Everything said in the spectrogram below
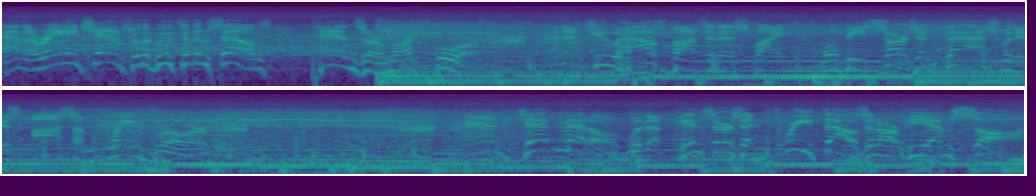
And the reigning champs with a booth to themselves, Panzer Mark IV. And the two house bots in this fight will be Sergeant Bash with his awesome flamethrower. And Dead Metal with a pincers and 3,000 RPM saw.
